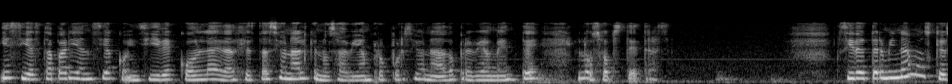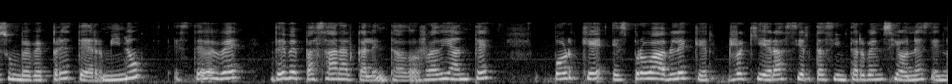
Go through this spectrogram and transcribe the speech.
y si esta apariencia coincide con la edad gestacional que nos habían proporcionado previamente los obstetras. Si determinamos que es un bebé pretérmino, este bebé debe pasar al calentador radiante porque es probable que requiera ciertas intervenciones en,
